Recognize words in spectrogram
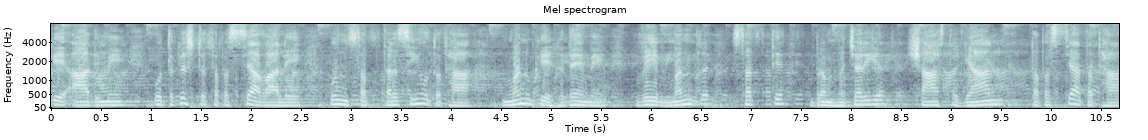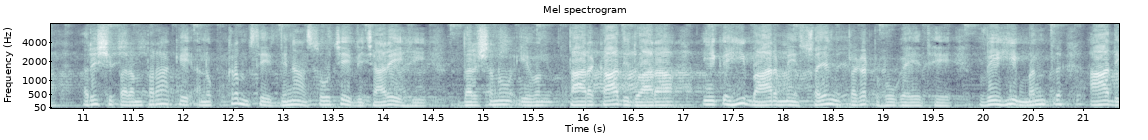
के आदि में उत्कृष्ट तपस्या वाले उन सप्तर्षियों तथा मनु के हृदय में वे मंत्र, सत्य, ब्रह्मचर्य, शास्त्र ज्ञान, तपस्या तथा ऋषि परंपरा के अनुक्रम से बिना सोचे विचारे ही दर्शनों एवं तारकादि द्वारा एक ही बार में स्वयं प्रकट हो गए थे। वे ही मंत्र आदि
